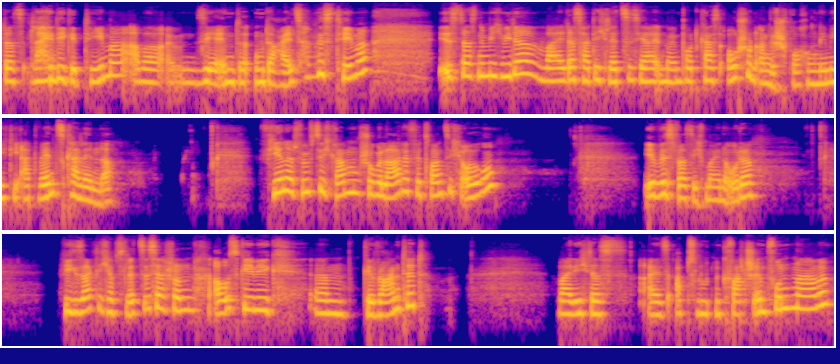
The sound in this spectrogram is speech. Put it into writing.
Das leidige Thema, aber ein sehr unterhaltsames Thema ist das nämlich wieder, weil das hatte ich letztes Jahr in meinem Podcast auch schon angesprochen, nämlich die Adventskalender. 450 Gramm Schokolade für 20 Euro. Ihr wisst, was ich meine, oder? Wie gesagt, ich habe es letztes Jahr schon ausgiebig ähm, gerantet, weil ich das als absoluten Quatsch empfunden habe,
